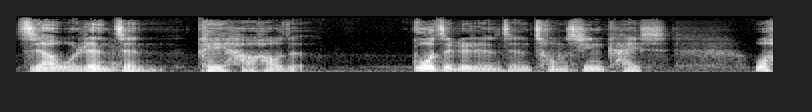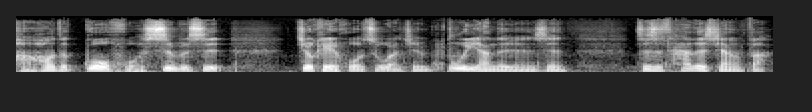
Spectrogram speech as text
只要我认真，可以好好的过这个人生，重新开始？我好好的过活，是不是就可以活出完全不一样的人生？这是他的想法，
